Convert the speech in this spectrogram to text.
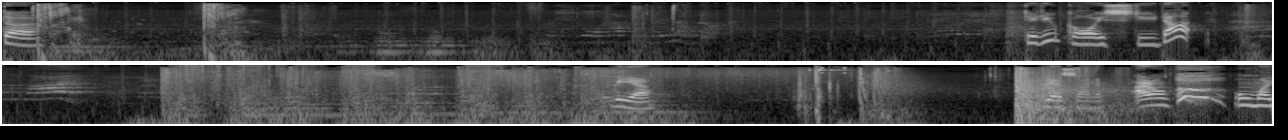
The? Did you guys see that? But yeah. Yes, Sonic. I don't. oh my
